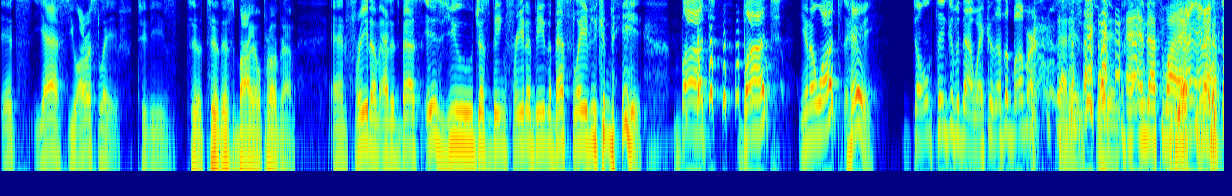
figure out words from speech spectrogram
it's yes, you are a slave to these to to this bio program. And freedom at its best is you just being free to be the best slave you can be. But but you know what? Hey, don't think of it that way because that's a bummer. That is, that is, and, and that's why. and, I, and,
